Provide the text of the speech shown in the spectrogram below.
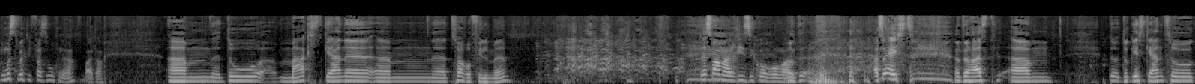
Du musst wirklich versuchen, ja? Weiter. Ähm, du magst gerne ähm, äh, Zorro-Filme. Das war mal ein Risiko, Roman. Und, Also echt. und du hast, ähm, du, du gehst gern zu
